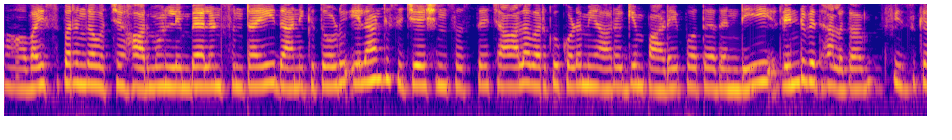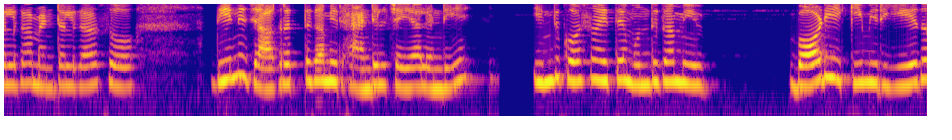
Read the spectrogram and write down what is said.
వయసు పరంగా వచ్చే హార్మోన్లు ఇంబ్యాలెన్స్ ఉంటాయి. దానికి తోడు ఇలాంటి సిచ్యుయేషన్స్ వస్తే చాలా వరకు కూడా మీ ఆరోగ్యం పాడైపోతుందండి. రెండు విధాలుగా ఫిజికల్గా మెంటల్గా. సో దీన్ని జాగ్రత్తగా మీరు హ్యాండిల్ చేయాలండి. ఇందుకోసం అయితే ముందుగా మీ బాడీకి మీరు ఏదో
